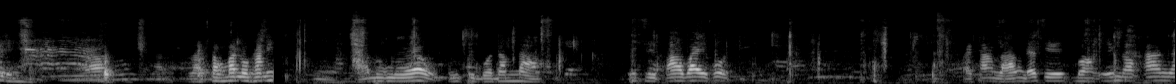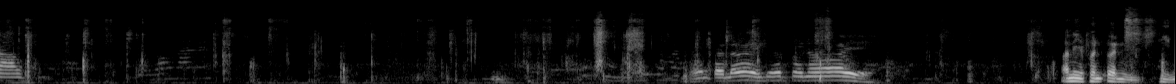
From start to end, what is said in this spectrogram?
ยเอาเราต้องมัดลงทางนี้หาลงแล้วคุณสิบนน้ำหนักคุณสิพาไว้พูดไปทางหลังเดี๋ยวสิบอกเองดอกข้างยางเดินไปเลย เดินไปเลย อันนี้เพิ่นเอิ้นหิน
